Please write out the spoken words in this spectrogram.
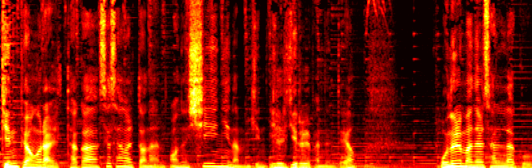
긴 병을 앓다가 세상을 떠난 어느 시인이 남긴 일기를 봤는데요. 오늘만을 살라고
